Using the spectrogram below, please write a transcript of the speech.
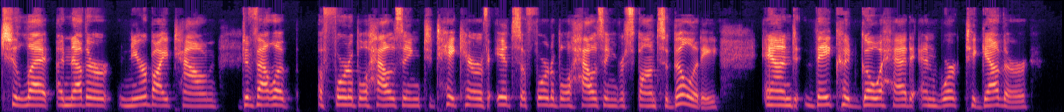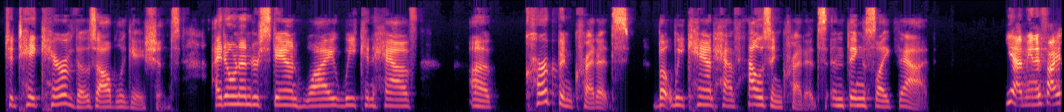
to let another nearby town develop affordable housing to take care of its affordable housing responsibility. And they could go ahead and work together to take care of those obligations. I don't understand why we can have uh, carbon credits, but we can't have housing credits and things like that. Yeah, I mean, if I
